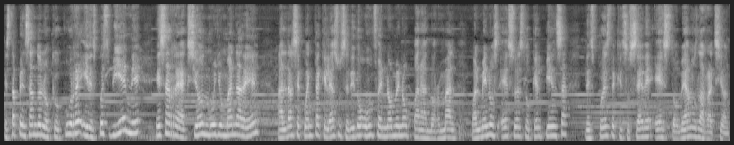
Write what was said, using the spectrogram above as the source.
está pensando en lo que ocurre y después viene esa reacción muy humana de él al darse cuenta que le ha sucedido un fenómeno paranormal, o al menos eso es lo que él piensa después de que sucede esto. Veamos la reacción.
